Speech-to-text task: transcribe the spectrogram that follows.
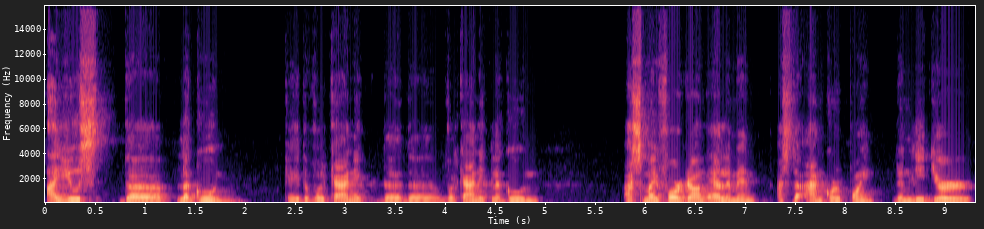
I used the lagoon okay, the volcanic, the, the volcanic lagoon as my foreground element as the anchor point. Then lead your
